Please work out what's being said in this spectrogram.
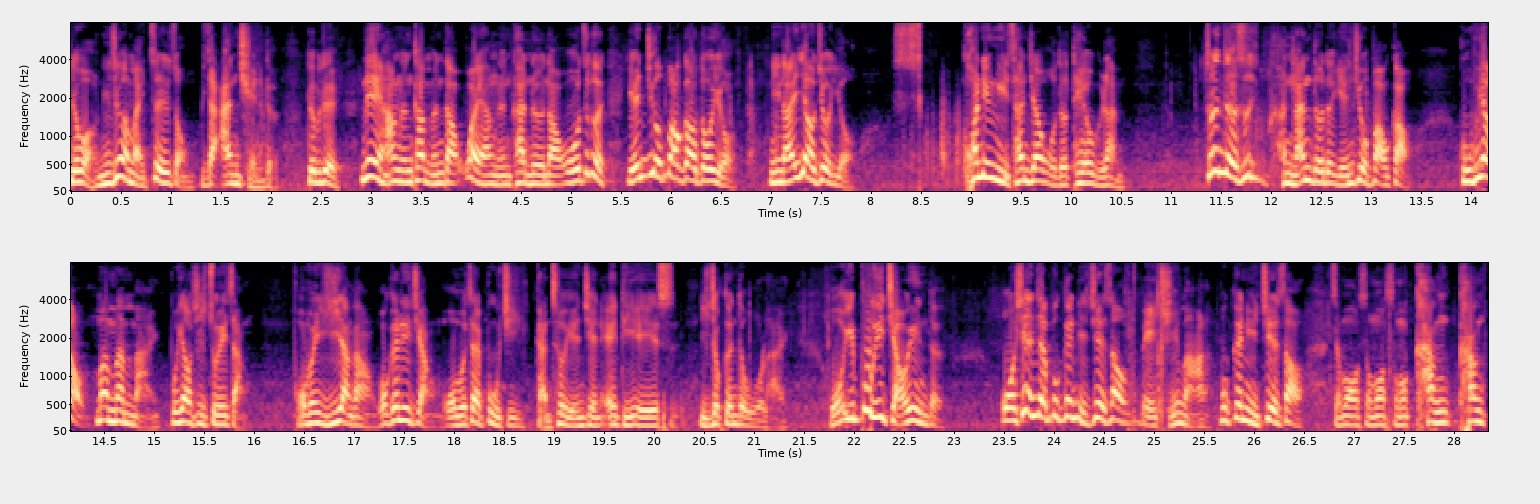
对不？你就要买这一种比较安全的，对不对？内行人看门道，外行人看热闹。我这个研究报告都有，你来要就有。欢迎你参加我的 Telegram，真的是很难得的研究报告。股票慢慢买，不要去追涨。我们一样啊，我跟你讲，我们在布局感测元件 ADAS，你就跟着我来，我一步一脚印的。我现在不跟你介绍美骑马了，不跟你介绍什么什么什么康康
